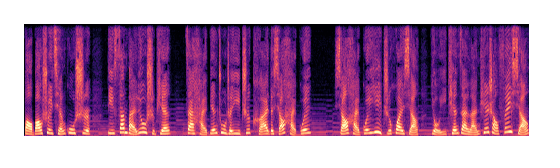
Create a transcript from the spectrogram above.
宝宝睡前故事第三百六十篇，在海边住着一只可爱的小海龟。小海龟一直幻想有一天在蓝天上飞翔，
